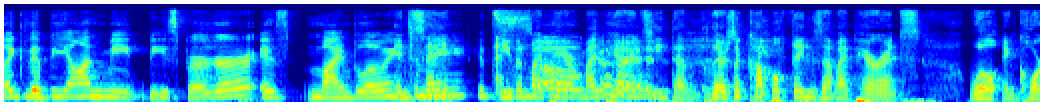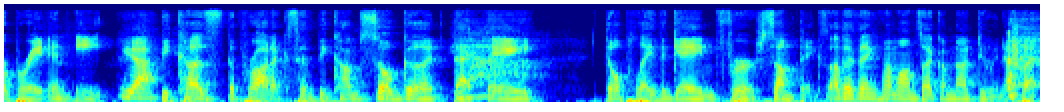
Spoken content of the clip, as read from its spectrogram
like the Beyond Meat Beast Burger is mind blowing to insane. me. It's Even my so par- my parents eat them. There's a couple things that my parents will incorporate and eat. Yeah. Because the products have become so good that they they'll play the game for some things. Other things my mom's like, I'm not doing it. But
